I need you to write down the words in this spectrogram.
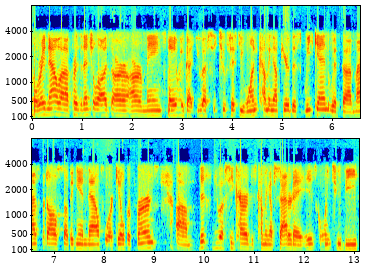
Well, right now, uh, presidential odds are our mainstay. We've got UFC 251 coming up here this weekend with uh, Masvidal subbing in now for Gilbert Burns. Um, this UFC card that's coming up Saturday is going to be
